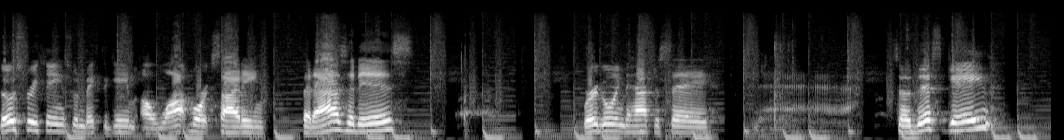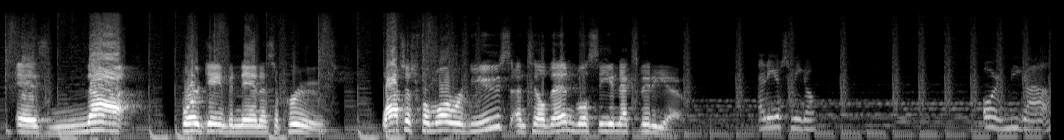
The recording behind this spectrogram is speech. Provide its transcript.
those three things would make the game a lot more exciting. But as it is, we're going to have to say, nah. So this game is not Board Game Bananas approved. Watch us for more reviews. Until then, we'll see you next video. Adios, amigo. Or amiga.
